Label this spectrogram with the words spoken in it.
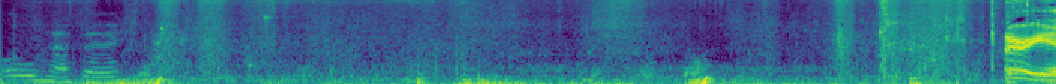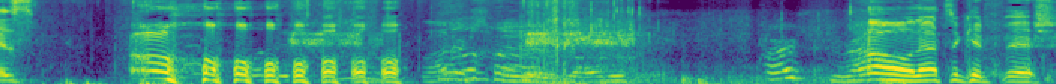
Oh, happy. There he is. Oh, Oh, that's a good fish.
